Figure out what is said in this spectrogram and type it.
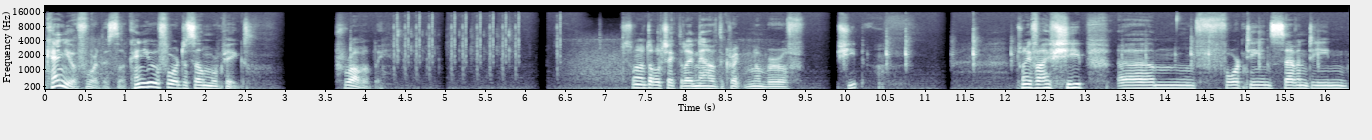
Can you afford this, though? Can you afford to sell more pigs? Probably. Just want to double check that I now have the correct number of sheep. 25 sheep, um, 14, 17,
